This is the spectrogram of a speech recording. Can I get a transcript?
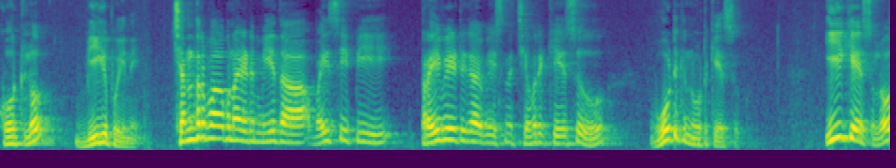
కోర్టులో వీగిపోయినాయి. చంద్రబాబు నాయుడు మీద వైసీపీ ప్రైవేటుగా వేసిన చివరి కేసు ఓటుకి నోటు కేసు. ఈ కేసులో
